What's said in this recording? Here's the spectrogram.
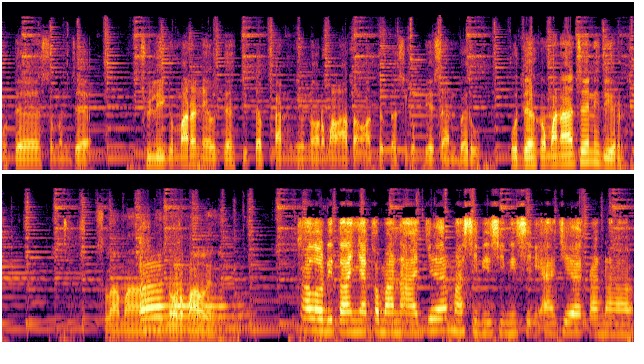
udah semenjak Juli kemarin ya udah ditetapkan new normal atau adaptasi kebiasaan baru. Udah ke mana aja nih Dir? Selama new Eh, normal ya. Kalau ditanya ke mana aja, masih di sini-sini aja karena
